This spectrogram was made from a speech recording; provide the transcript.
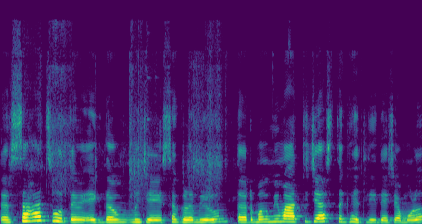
तर सहाच होते एकदम म्हणजे सगळं मिळून. तर मग मी माती जास्त घेतली त्याच्यामुळं.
